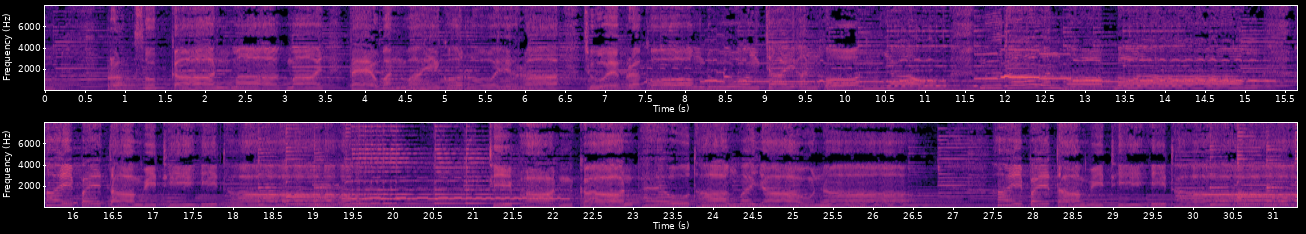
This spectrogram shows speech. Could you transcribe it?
ประสบการณ์มากมาย แต่วันไหวก็โรยรา ช่วยประคองดวงใจอันอ่อนเยาว์มือเท้าอันบอบบางให้ไปตามวิธีทางที่ผ่านการแผ้วทางมายาวนาน ไปตามวิธีทาง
